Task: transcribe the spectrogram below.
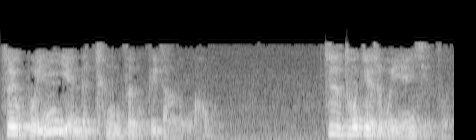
所以文言的成分非常浓厚，《资治通鉴》是文言写作的。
